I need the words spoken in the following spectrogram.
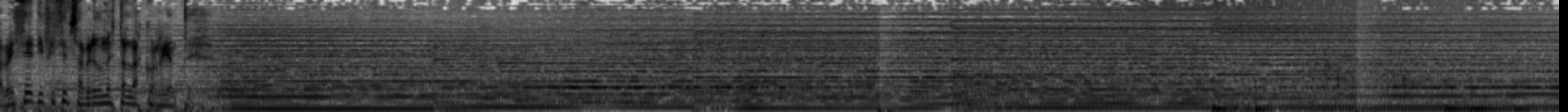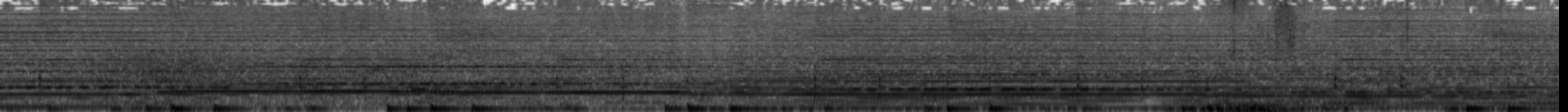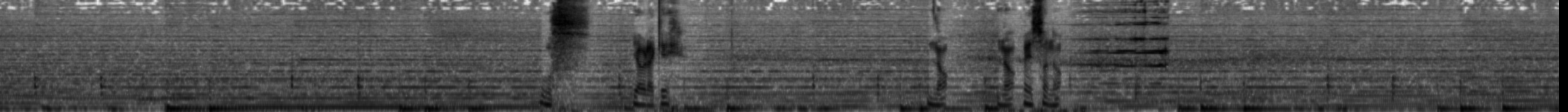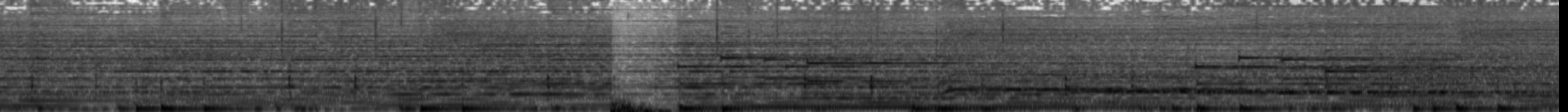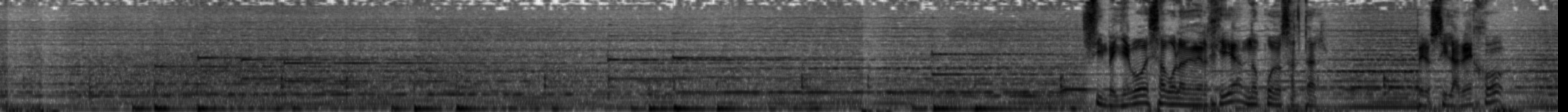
A veces es difícil saber dónde están las corrientes. No, no, eso no. Si me llevo esa bola de energía, no puedo saltar. Pero si la dejo,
